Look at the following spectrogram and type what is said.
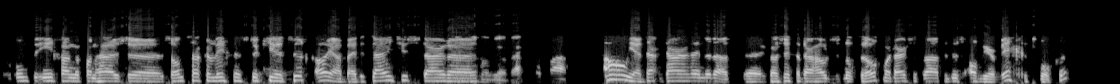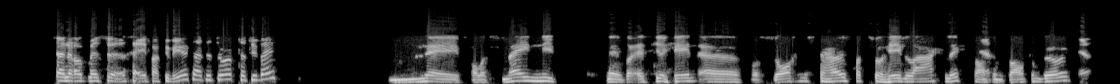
rond de ingangen van huizen zandzakken liggen. Een stukje terug. Oh ja, bij de tuintjes. Daar, uh... Oh ja, daar, daar inderdaad. ik wou zeggen, daar houden ze het nog droog, maar daar is het water dus alweer weggetrokken. Zijn er ook mensen geëvacueerd uit het dorp, dat u weet? Nee, volgens mij niet. Nee, er is hier geen verzorgingstehuis dat zo heel laag ligt, zoals ja. in Valkenburg. Ja.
